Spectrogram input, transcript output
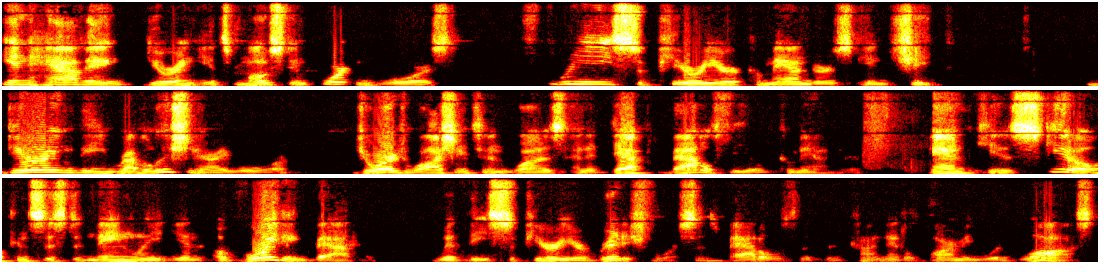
in having, during its most important wars, three superior commanders in chief. During the Revolutionary War, George Washington was an adept battlefield commander and his skill consisted mainly in avoiding battle with the superior British forces, battles that the Continental Army would have lost.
